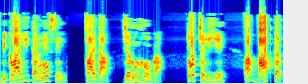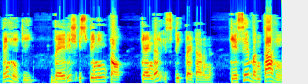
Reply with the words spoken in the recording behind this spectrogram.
बिकवाली करने से फ़ायदा ज़रूर होगा। तो चलिए, अब बात करते हैं कि bearish spinning top candlestick pattern कैसे बनता है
